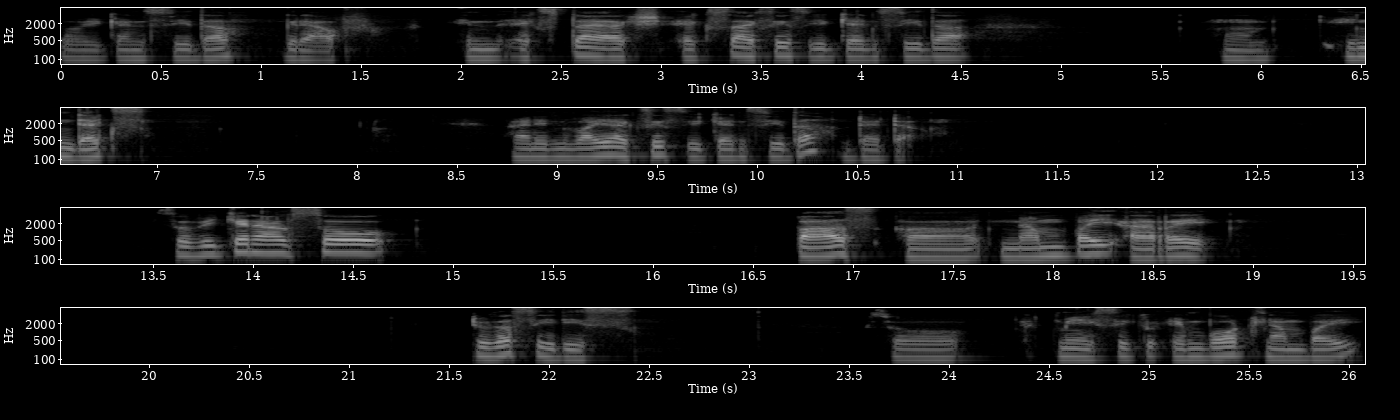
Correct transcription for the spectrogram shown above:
So you can see the graph. In x direction x axis you can see the um, index. And in y axis you can see the data. So we can also pass a numpy array to the series. So let me execute import numpy.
